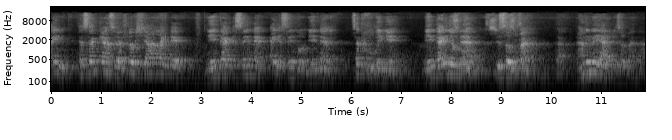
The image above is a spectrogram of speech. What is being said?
အဲ့တစ်စက္ကန့်ဆိုရလှုပ်ရှားလိုက်တဲ့မြင်ခိုက်အစင်းနဲ့အဲ့အစင်းကိုမြင်တဲ့စက္ခုဝိညာဉ်မြင်ခိုက်ရုပ်နဲ့ပြစ္ဆုတ်ပန်ဒါဒါလေးပဲရတယ်ပြစ္ဆုတ်ပန်ဒါ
